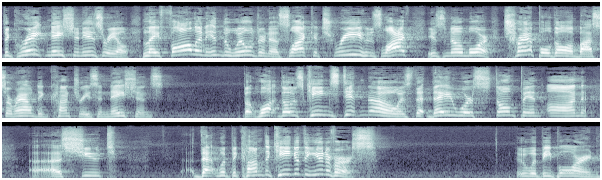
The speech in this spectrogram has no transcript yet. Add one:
The great nation Israel lay fallen in the wilderness like a tree whose life is no more, trampled on by surrounding countries and nations. But what those kings didn't know is that they were stomping on a shoot that would become the king of the universe, who would be born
